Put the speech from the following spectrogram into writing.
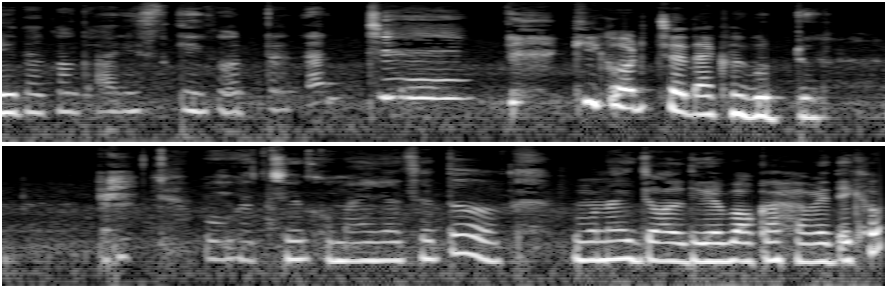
এই দেখো গাইস কি করতে যাচ্ছে? কি করছে দেখো গুড্ডু? ও হচ্ছে ঘুমাই গেছে তো মনে হয় জল দিয়ে বকা খাবে দেখো।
